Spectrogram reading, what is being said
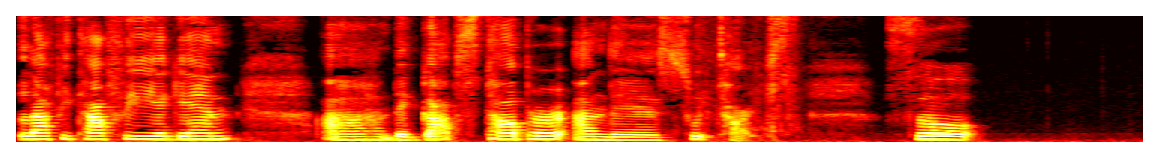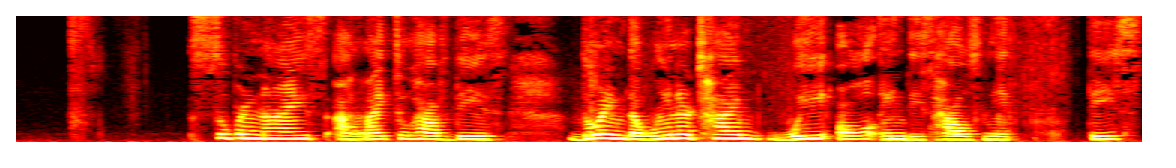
Laffy Taffy again. Uh, the Gobstopper and the SweeTarts. So super nice. I like to have these during the winter time. We all in this house need this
